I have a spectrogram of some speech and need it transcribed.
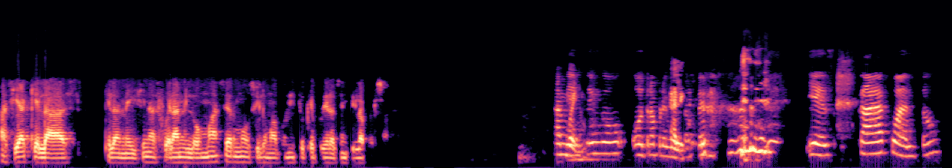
hacía que las, que las medicinas fueran lo más hermoso y lo más bonito que pudiera sentir la persona. También tengo otra pregunta, y es, ¿cada cuánto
